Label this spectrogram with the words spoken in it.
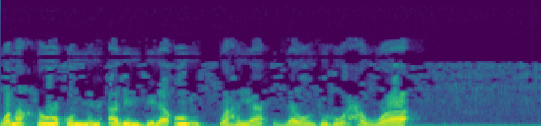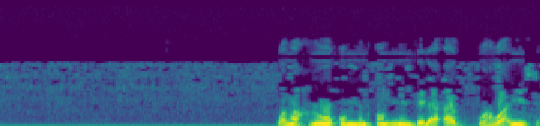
ومخلوق من أب بلا أم وهي زوجه حواء. ومخلوق من أم بلا أب وهو عيسى.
